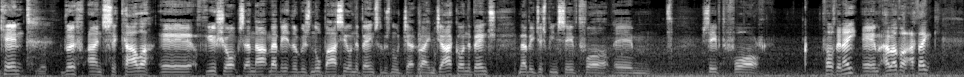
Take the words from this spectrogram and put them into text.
Kent, Roofe, and Sakala. Uh, a few shocks in that. Maybe there was no Bassey on the bench. There was no J- Ryan Jack on the bench. Maybe just been saved for um, saved for Thursday night. Um, however, I think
